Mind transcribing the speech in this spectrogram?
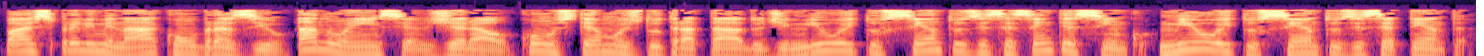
Paz preliminar com o Brasil. Anuência geral com os termos do Tratado de 1865. 1870.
